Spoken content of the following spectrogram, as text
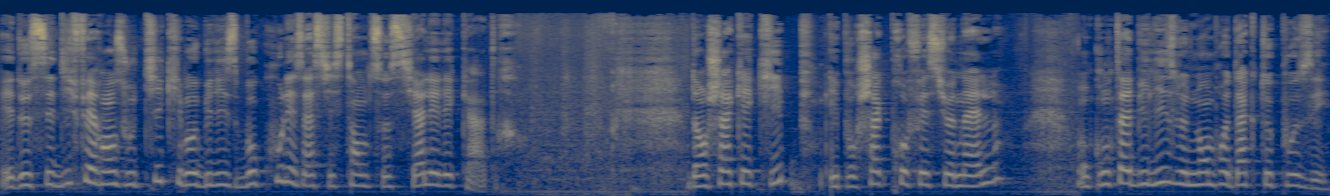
et de ces différents outils qui mobilisent beaucoup les assistantes sociales et les cadres. Dans chaque équipe et pour chaque professionnel, on comptabilise le nombre d'actes posés,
